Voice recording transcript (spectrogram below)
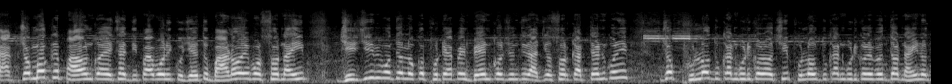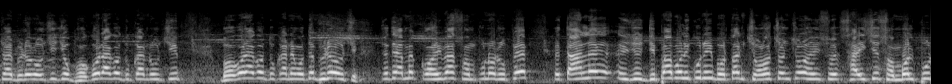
ଜାକଜମକରେ ପାଳନ କରାଯାଇଥାଏ ଦୀପାବଳିକୁ ଯେହେତୁ ବାଣ ଏ ବର୍ଷ ନାହିଁ ଝିରଝିରି ବି ମଧ୍ୟ ଲୋକ ଫୁଟାଇବା ପାଇଁ ବ୍ୟାନ୍ କରିଛନ୍ତି ରାଜ୍ୟ ସରକାର ତେଣୁକରି ଯେଉଁ ଫୁଲ ଦୋକାନ ଗୁଡ଼ିକରେ ଅଛି ଫୁଲ ଦୋକାନ ଗୁଡ଼ିକରେ ମଧ୍ୟ ନାହିଁ ନଥିବା ଭିଡ଼ ରହୁଛି ଯେଉଁ ଭୋଗରାଗ ଦୋକାନ ରହୁଛି ভোগরাগ দোকানে মধ্যে ভিড় হচ্ছে যদি আমি কহা সম্পূর্ণ রূপে তাহলে দীপাবলিকে নিয়ে বর্তমান চলচঞ্চল হয়ে সারিছে সম্বলপুর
